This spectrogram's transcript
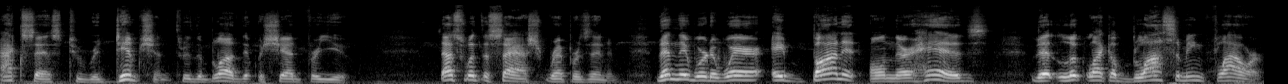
access to redemption through the blood that was shed for you. That's what the sash represented. Then they were to wear a bonnet on their heads that looked like a blossoming flower.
